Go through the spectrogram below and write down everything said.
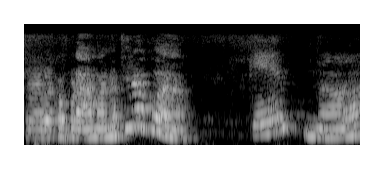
તારા કપડા આમાં નથી રાખવાના? ના.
